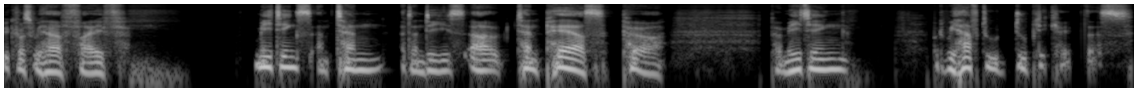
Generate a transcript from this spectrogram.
because we have five meetings and 10 attendees, uh, 10 pairs per, per meeting, but we have to duplicate this.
